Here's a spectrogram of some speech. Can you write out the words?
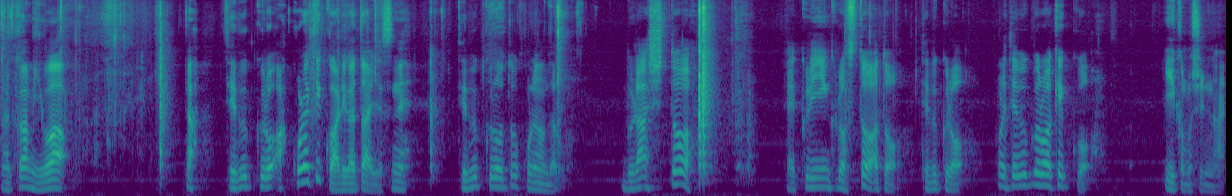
中身は、あ、手袋。あ、これは結構ありがたいですね。手袋と、これなんだろう。ブラシと、えクリーニングクロスと、あと手袋。これ手袋は結構いいかもしれない。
